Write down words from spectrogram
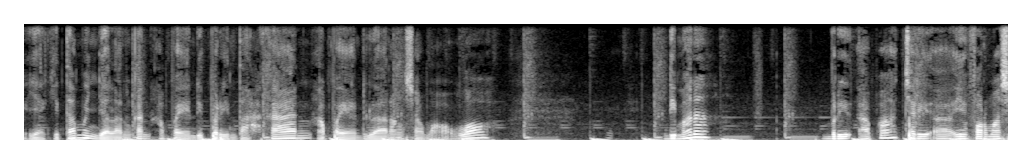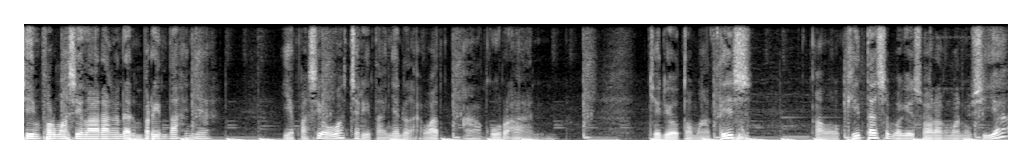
ya kita menjalankan apa yang diperintahkan, apa yang dilarang sama Allah. Di mana beri apa cari uh, informasi-informasi larangan dan perintahnya? Ya pasti Allah ceritanya lewat Al-Qur'an. Jadi otomatis kalau kita sebagai seorang manusia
